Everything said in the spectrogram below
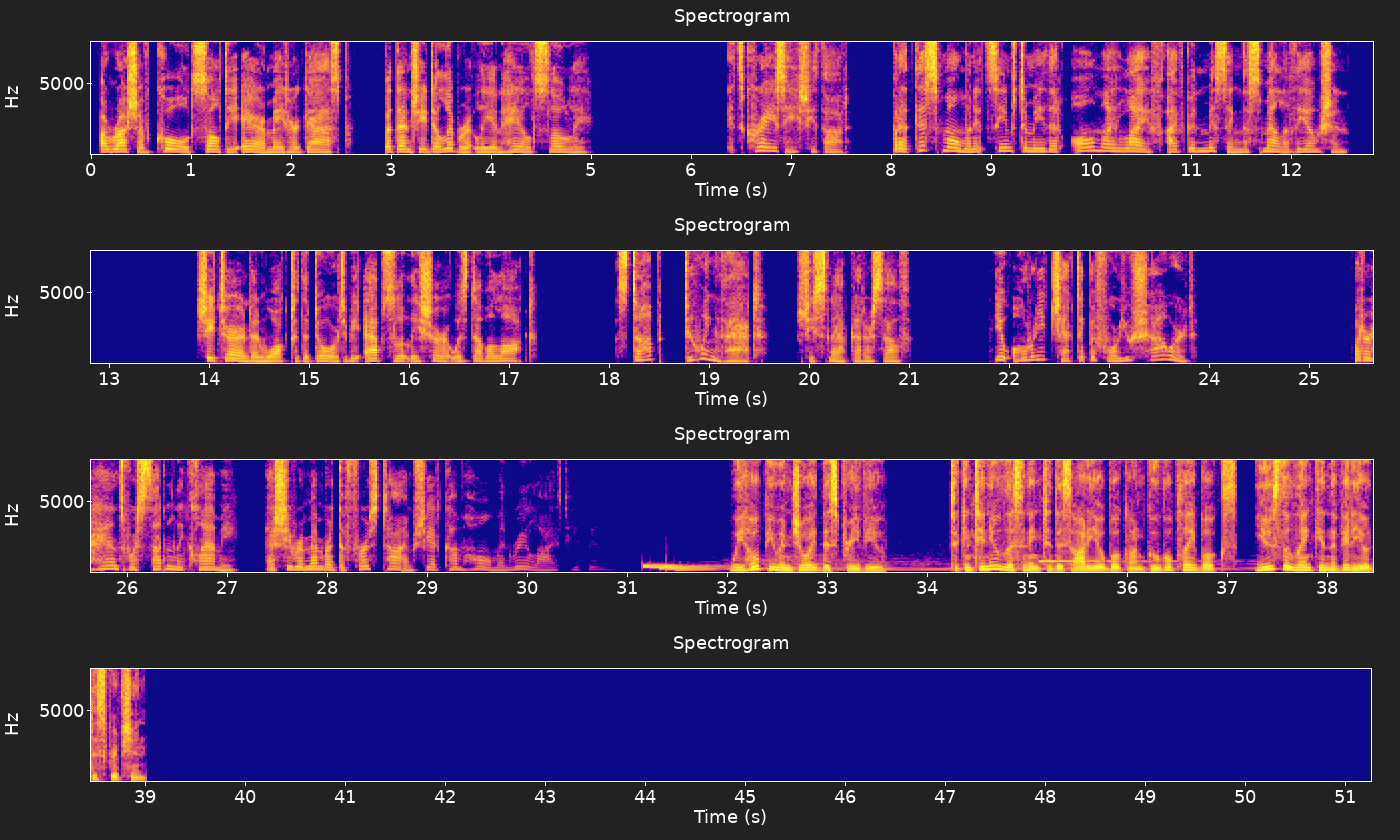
A rush of cold, salty air made her gasp, but then she deliberately inhaled slowly. It's crazy, she thought. But at this moment, it seems to me that all my life I've been missing the smell of the ocean. She turned and walked to the door to be absolutely sure it was double locked. Stop doing that, she snapped at herself. You already checked it before you showered. But her hands were suddenly clammy as she remembered the first time she had come home and realized he'd been there. We hope you enjoyed this preview. To continue listening to this audiobook on Google Play Books, use the link in the video description.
